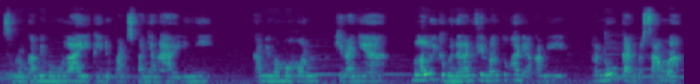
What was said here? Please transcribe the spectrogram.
Sebelum kami memulai kehidupan sepanjang hari ini, kami memohon kiranya melalui kebenaran firman Tuhan yang kami renungkan bersama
